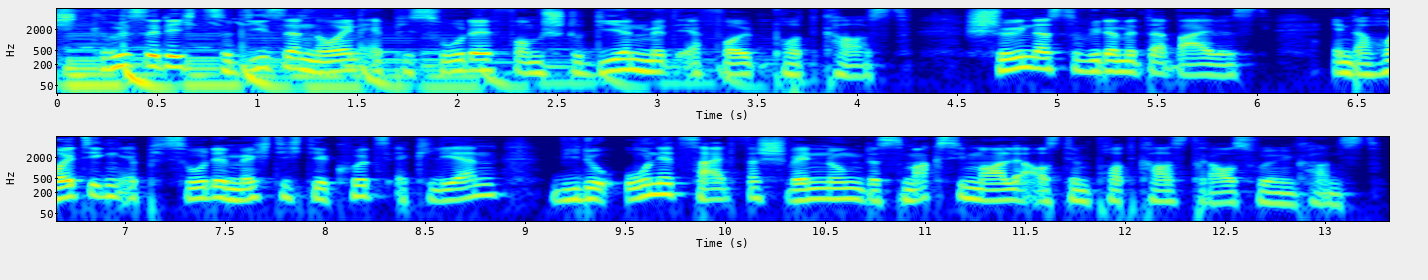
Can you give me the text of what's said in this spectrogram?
Ich grüße dich zu dieser neuen Episode vom Studieren mit Erfolg Podcast. Schön, dass du wieder mit dabei bist. In der heutigen Episode möchte ich dir kurz erklären, wie du ohne Zeitverschwendung das Maximale aus dem Podcast rausholen kannst.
